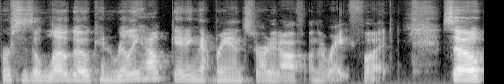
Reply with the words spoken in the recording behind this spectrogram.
versus a logo can really help getting that brand started off on the right foot. So,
